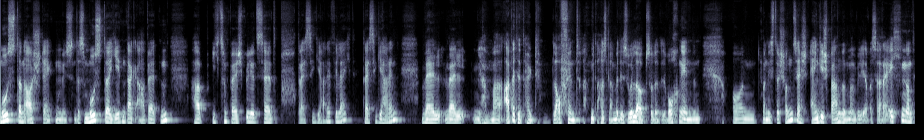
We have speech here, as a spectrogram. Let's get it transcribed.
Mustern aussteigen müssen. Das Muster jeden Tag arbeiten habe ich zum Beispiel jetzt seit 30 Jahre vielleicht 30 Jahren, weil weil ja, man arbeitet halt laufend mit Ausnahme des Urlaubs oder den Wochenenden und man ist da schon sehr eingespannt und man will ja was erreichen und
